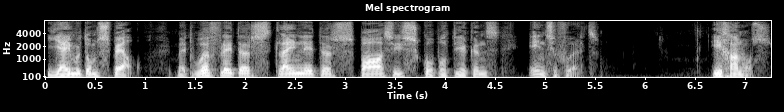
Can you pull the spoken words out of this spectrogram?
jy moet hom spel met hoofletters, kleinletters, spasies, koppeltekens ensovoorts. Hier gaan ons.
